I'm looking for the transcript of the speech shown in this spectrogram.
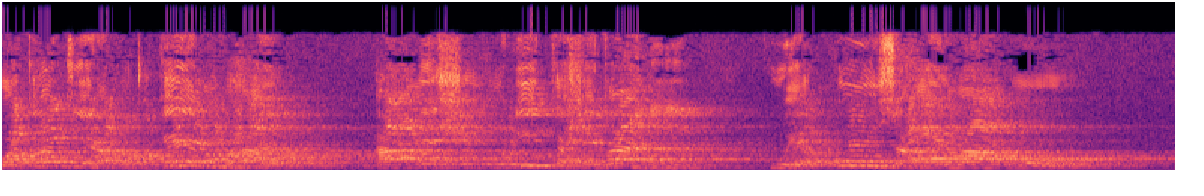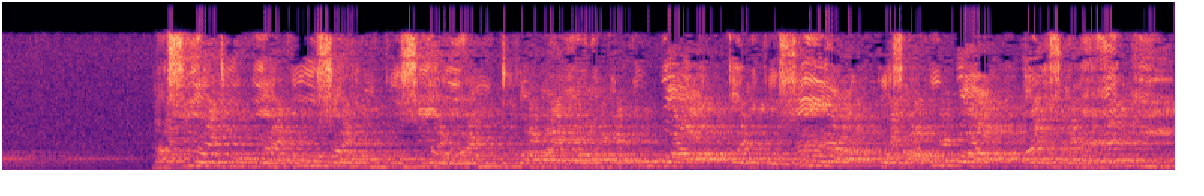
wakati yanapotokea mambo hayo ameshughulika shetani kuyakuza hayo mambo. Na sio tu kuyakuza kumkuzia huyo mtu kwamba anaomba kubwa kalikosea kosa kubwa halisameheki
